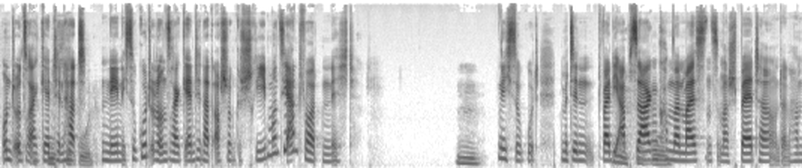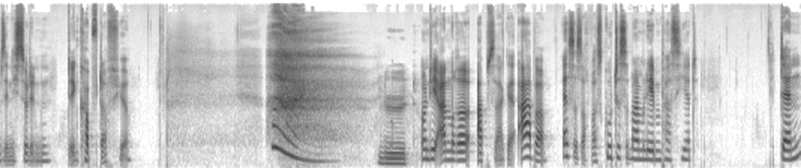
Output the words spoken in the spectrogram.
Und unsere Agentin so hat, gut. nee, nicht so gut. Und unsere Agentin hat auch schon geschrieben und sie antworten nicht. Nicht so gut. Mit den, weil die. Nicht so Absagen gut. kommen dann meistens immer später und dann haben sie nicht so den, den Kopf dafür. Blöd. Und die andere Absage. Aber es ist auch was Gutes in meinem Leben passiert. Denn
